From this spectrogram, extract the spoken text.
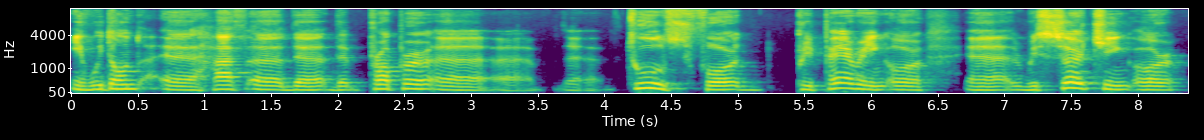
if we don't have the the proper tools for preparing or uh, researching or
